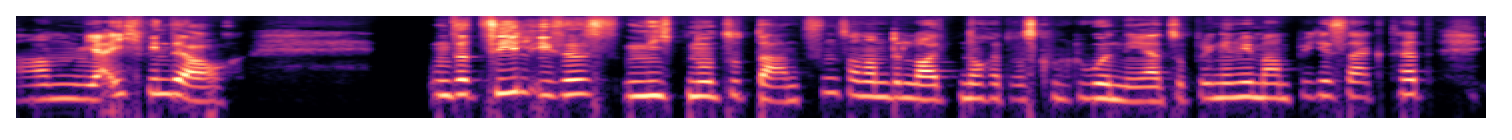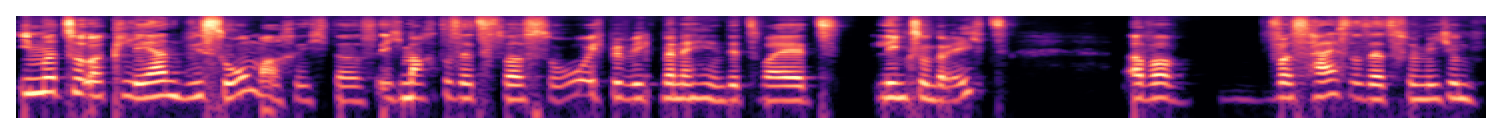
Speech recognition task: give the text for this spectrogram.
Ähm, ja, ich finde auch. Unser Ziel ist es, nicht nur zu tanzen, sondern den Leuten noch etwas Kultur näher zu bringen, wie Mampi gesagt hat. Immer zu erklären, wieso mache ich das? Ich mache das jetzt zwar so, ich bewege meine Hände zwar jetzt links und rechts, aber was heißt das jetzt für mich und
